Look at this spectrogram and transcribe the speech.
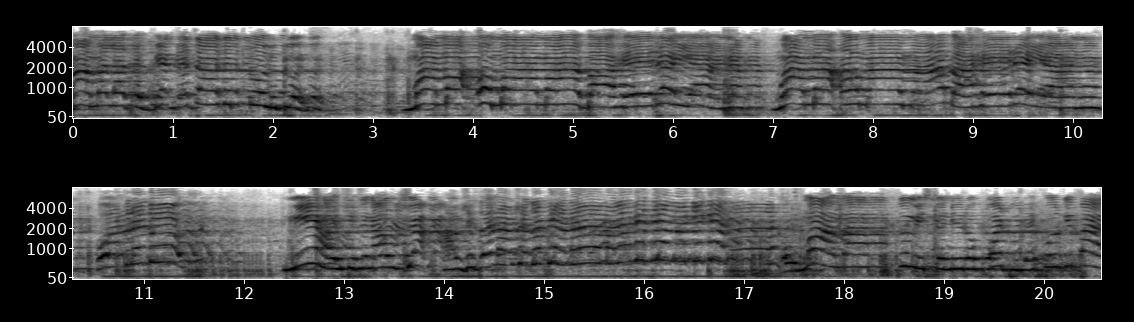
मामाला तर वेगळ्याचा आदत बोलतोय मामा ओ मामा बाहेर या ना. मामा ओ मामा बाहेर या ना. कोण रे तू मी हौशीचं नाव उषा. हौशीचं नाव शोधत आहे ना. मला घेते ना ठीक ओ मामा तुम्हीच तर निरोप पाठवलाय पोरगी पाहायला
